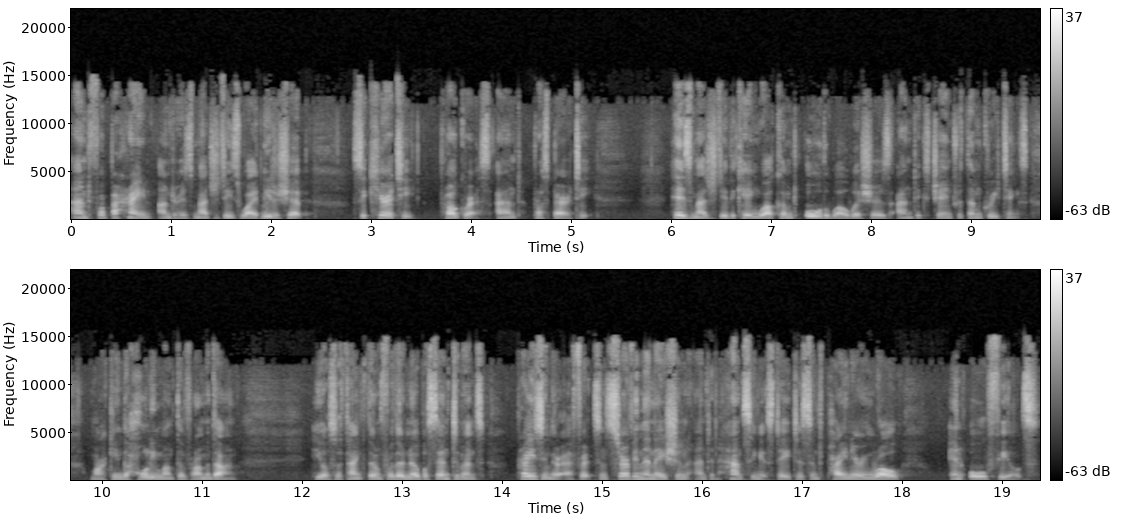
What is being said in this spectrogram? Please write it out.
and for Bahrain, under His Majesty's wide leadership, security, progress, and prosperity. His Majesty the King welcomed all the well wishers and exchanged with them greetings, marking the holy month of Ramadan. He also thanked them for their noble sentiments, praising their efforts in serving the nation and enhancing its status and pioneering role in all fields.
